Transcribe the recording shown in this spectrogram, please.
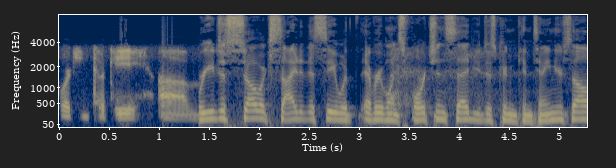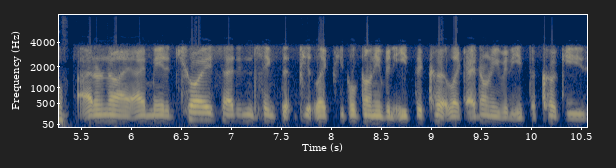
fortune cookie. Um, Were you just so excited to see what everyone's fortune said you just couldn't contain yourself? I don't know. I, I made a choice. I didn't think that pe- like people don't even eat the cook. Like I don't even eat the cookies,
